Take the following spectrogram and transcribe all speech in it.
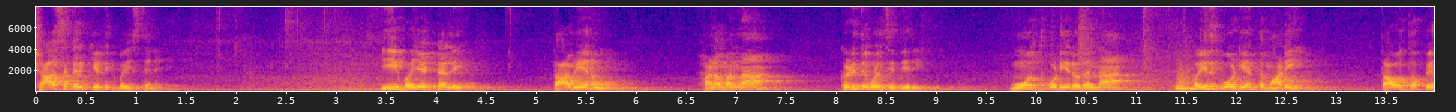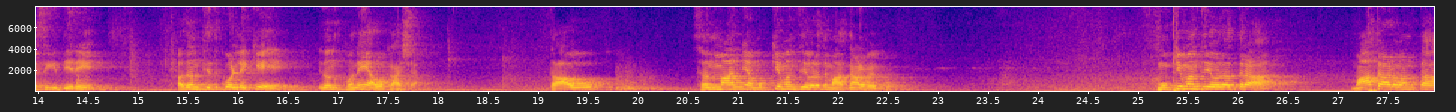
ಶಾಸಕರಿಗೆ ಕೇಳಲಿಕ್ಕೆ ಬಯಸ್ತೇನೆ. ಈ ಬಜೆಟ್ನಲ್ಲಿ ತಾವೇನು ಹಣವನ್ನು ಕಡಿತಗೊಳಿಸಿದ್ದೀರಿ. ಮೂವತ್ತು ಕೋಟಿ ಇರೋದನ್ನು ಐದು ಕೋಟಿ ಅಂತ ಮಾಡಿ ತಾವು ತಪ್ಪೆಸಗಿದ್ದೀರಿ. ಅದನ್ನು ತಿದ್ದುಕೊಳ್ಳಿಕ್ಕೆ ಇದೊಂದು ಕೊನೆಯ ಅವಕಾಶ. ತಾವು ಸನ್ಮಾನ್ಯ ಮುಖ್ಯಮಂತ್ರಿಯವರ ಹತ್ರ ಮಾತನಾಡಬೇಕು. ಮುಖ್ಯಮಂತ್ರಿಯವರ ಹತ್ರ ಮಾತಾಡುವಂತಹ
